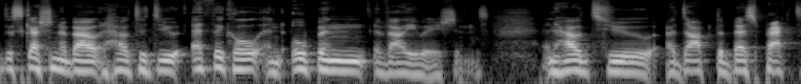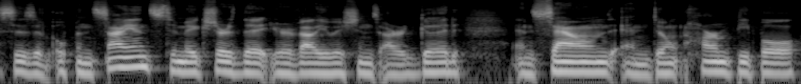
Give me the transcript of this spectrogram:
discussion about how to do ethical and open evaluations and how to adopt the best practices of open science to make sure that your evaluations are good and sound and don't harm people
